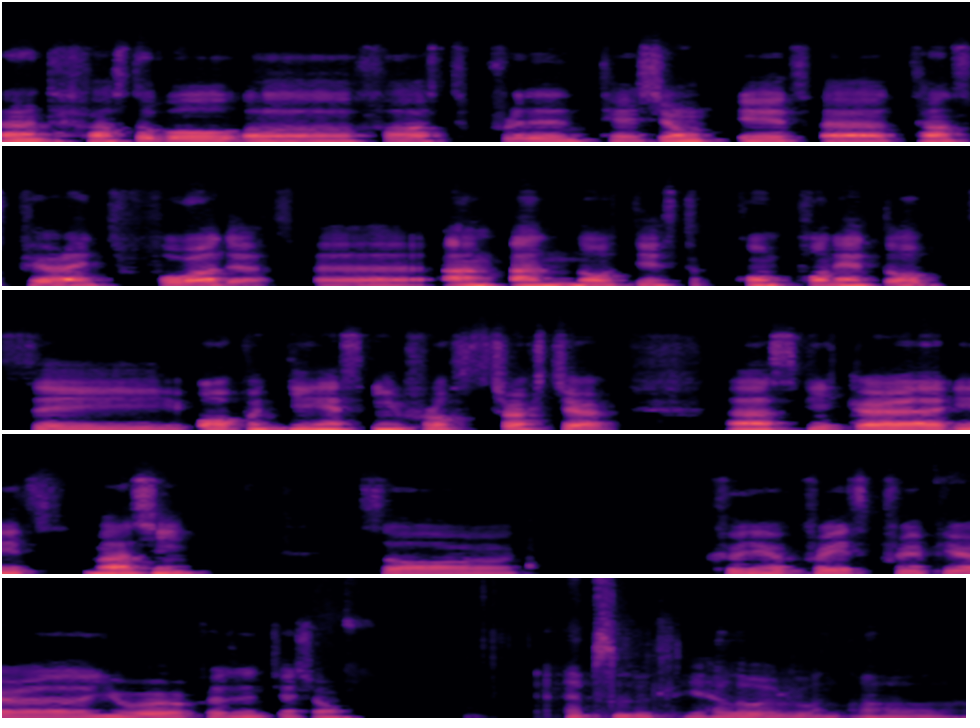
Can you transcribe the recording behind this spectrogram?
And first of all, uh, first presentation is uh, transparent forwarders, uh, an unnoticed component of the OpenDNS infrastructure. Uh, speaker is Marcin. So could you please prepare your presentation? Absolutely. Hello, everyone. Uh,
